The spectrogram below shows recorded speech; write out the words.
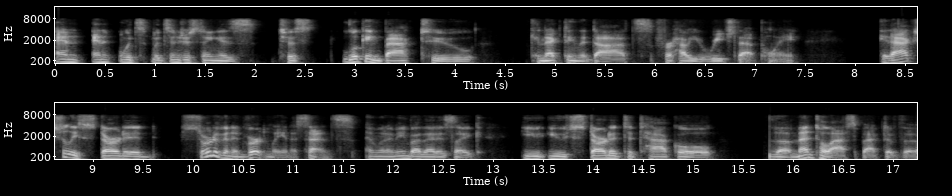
And and what's what's interesting is just looking back to connecting the dots for how you reached that point. It actually started sort of inadvertently in a sense. And what I mean by that is like you you started to tackle the mental aspect of the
